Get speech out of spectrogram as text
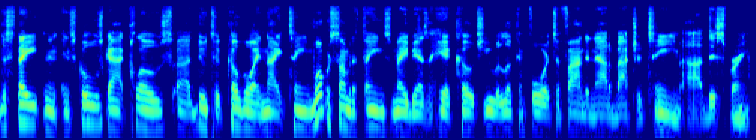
the state and, and schools got closed uh, due to COVID 19, what were some of the things maybe as a head coach you were looking forward to finding out about your team uh, this spring?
